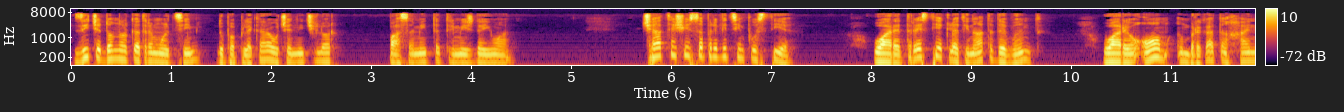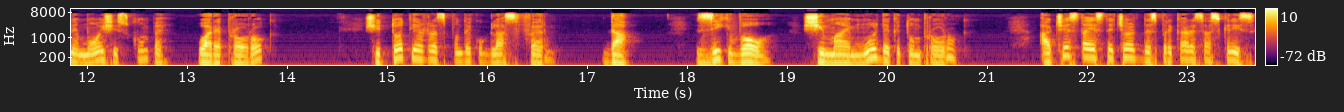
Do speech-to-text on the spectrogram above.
Zice Domnul către mulțimi, după plecarea ucenicilor, pasămite trimiși de Ioan. Ce ați ieșit să priviți în pustie? Oare trestie clătinată de vânt? Oare om îmbrăcat în haine moi și scumpe? Oare proroc? Și tot el răspunde cu glas ferm. Da, zic vouă, și mai mult decât un proroc. Acesta este cel despre care s-a scris,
